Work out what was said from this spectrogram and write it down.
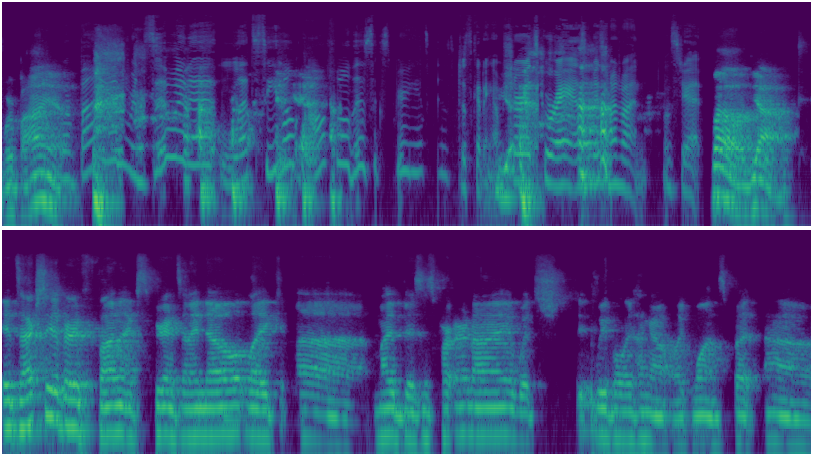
we're buying. We're buying, we're doing it. Let's see how Yeah. awful this experience is. Just kidding. I'm Yeah. sure it's great. It's gonna be so much fun. Let's do it. Well, yeah, it's actually a very fun experience, and I know like uh, my business partner and I, which we've only hung out like once, but uh,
